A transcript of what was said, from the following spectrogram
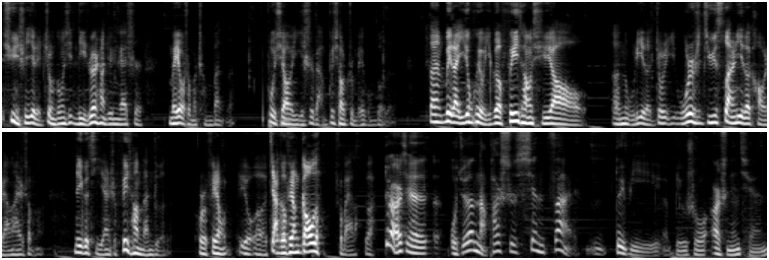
虚拟世界里，这种东西理论上就应该是没有什么成本的，不需要仪式感，不需要准备工作的。但未来一定会有一个非常需要呃努力的，就是无论是基于算力的考量还是什么，那个体验是非常难得的，或者非常有呃价格非常高的，说白了，对吧？对，而且我觉得哪怕是现在，嗯，对比，比如说二十年前，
